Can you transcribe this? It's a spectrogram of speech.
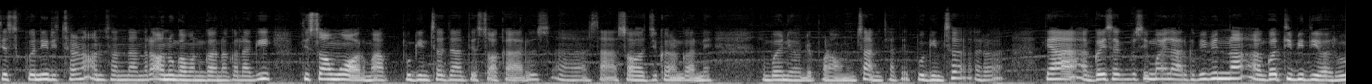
त्यसको निरीक्षण अनुसन्धान र अनुगमन गर्नको लागि ती समूहहरूमा पुगिन्छ जहाँ त्यो सकाहरू सहजीकरण गर्ने बहिनीहरूले पढाउनुहुन्छ हामी त्यहाँ पुगिन्छ र त्यहाँ गइसकेपछि महिलाहरूको विभिन्न गतिविधिहरू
